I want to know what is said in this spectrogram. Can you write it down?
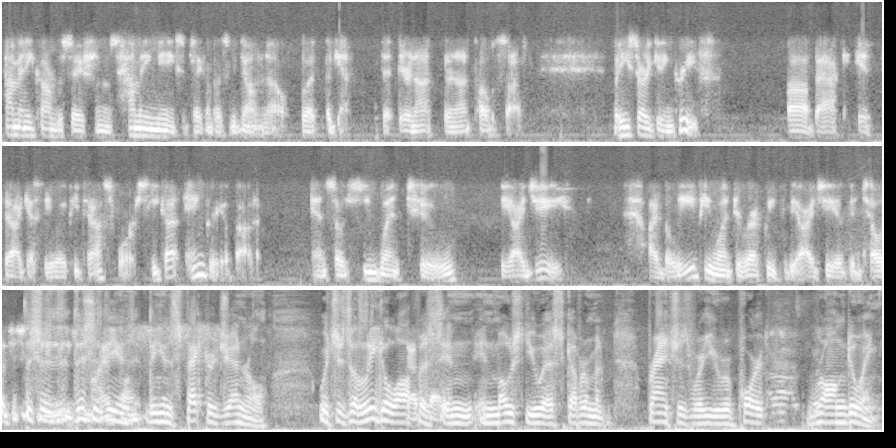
how many conversations, how many meetings have taken place. We don't know. But again, that they're not they're not publicized. But he started getting grief uh, back at uh, I guess the UAP task force. He got angry about it, and so he went to the IG I believe he went directly to the IG of intelligence. This is this is the the inspector general, which is the legal office right. in in most U.S. government branches where you report wrongdoing.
